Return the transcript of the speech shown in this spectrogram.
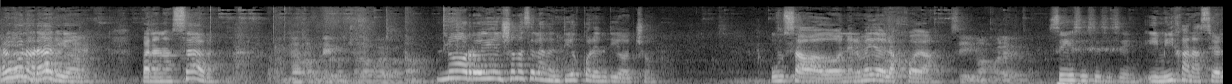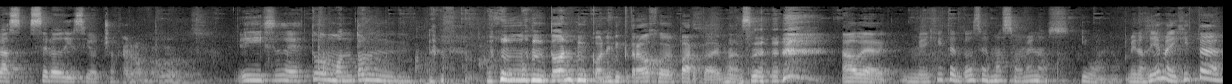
Re buen horario para nacer. No rompí mucho los huevos, ¿no? No, re bien, yo nací a las 22.48. Un sábado, en el medio de la joda. Sí, más molesto. Sí, sí, sí, sí, sí. Y mi hija nació a las 0.18. ¿Qué rompe huevos? Y se- estuve un montón, un montón con el trabajo de parto, además. A ver, me dijiste entonces más o menos, y bueno, ¿menos 10 me dijiste?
